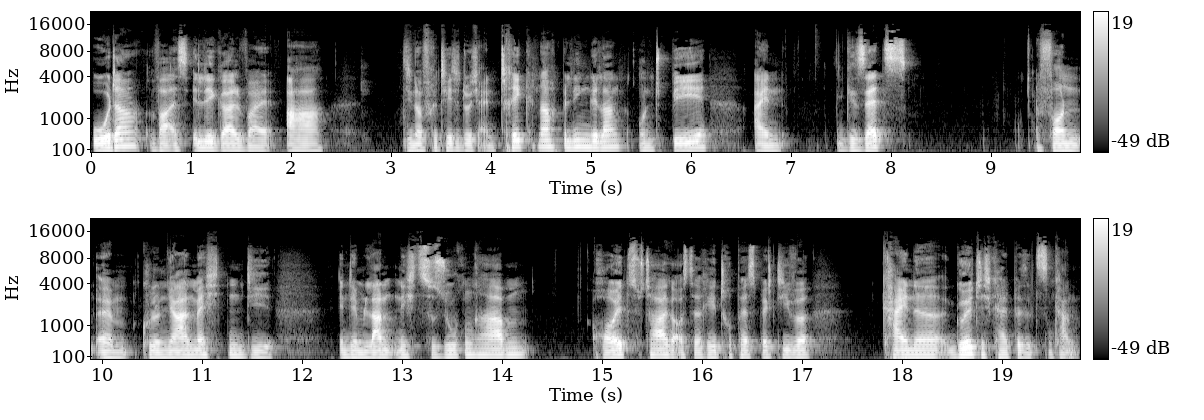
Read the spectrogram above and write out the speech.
Oder war es illegal, weil a. die Nofretete durch einen Trick nach Berlin gelang und b. ein Gesetz von ähm, Kolonialmächten, die in dem Land nichts zu suchen haben, heutzutage aus der Retroperspektive keine Gültigkeit besitzen kann.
